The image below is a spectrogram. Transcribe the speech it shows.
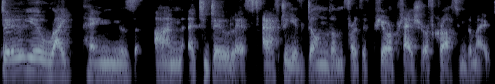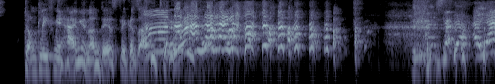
Do you write things on a to-do list after you've done them for the pure pleasure of crossing them out? Don't leave me hanging on this because I'm Ah, I'm doing not, I'm it. not hanging on. Uh, yeah,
